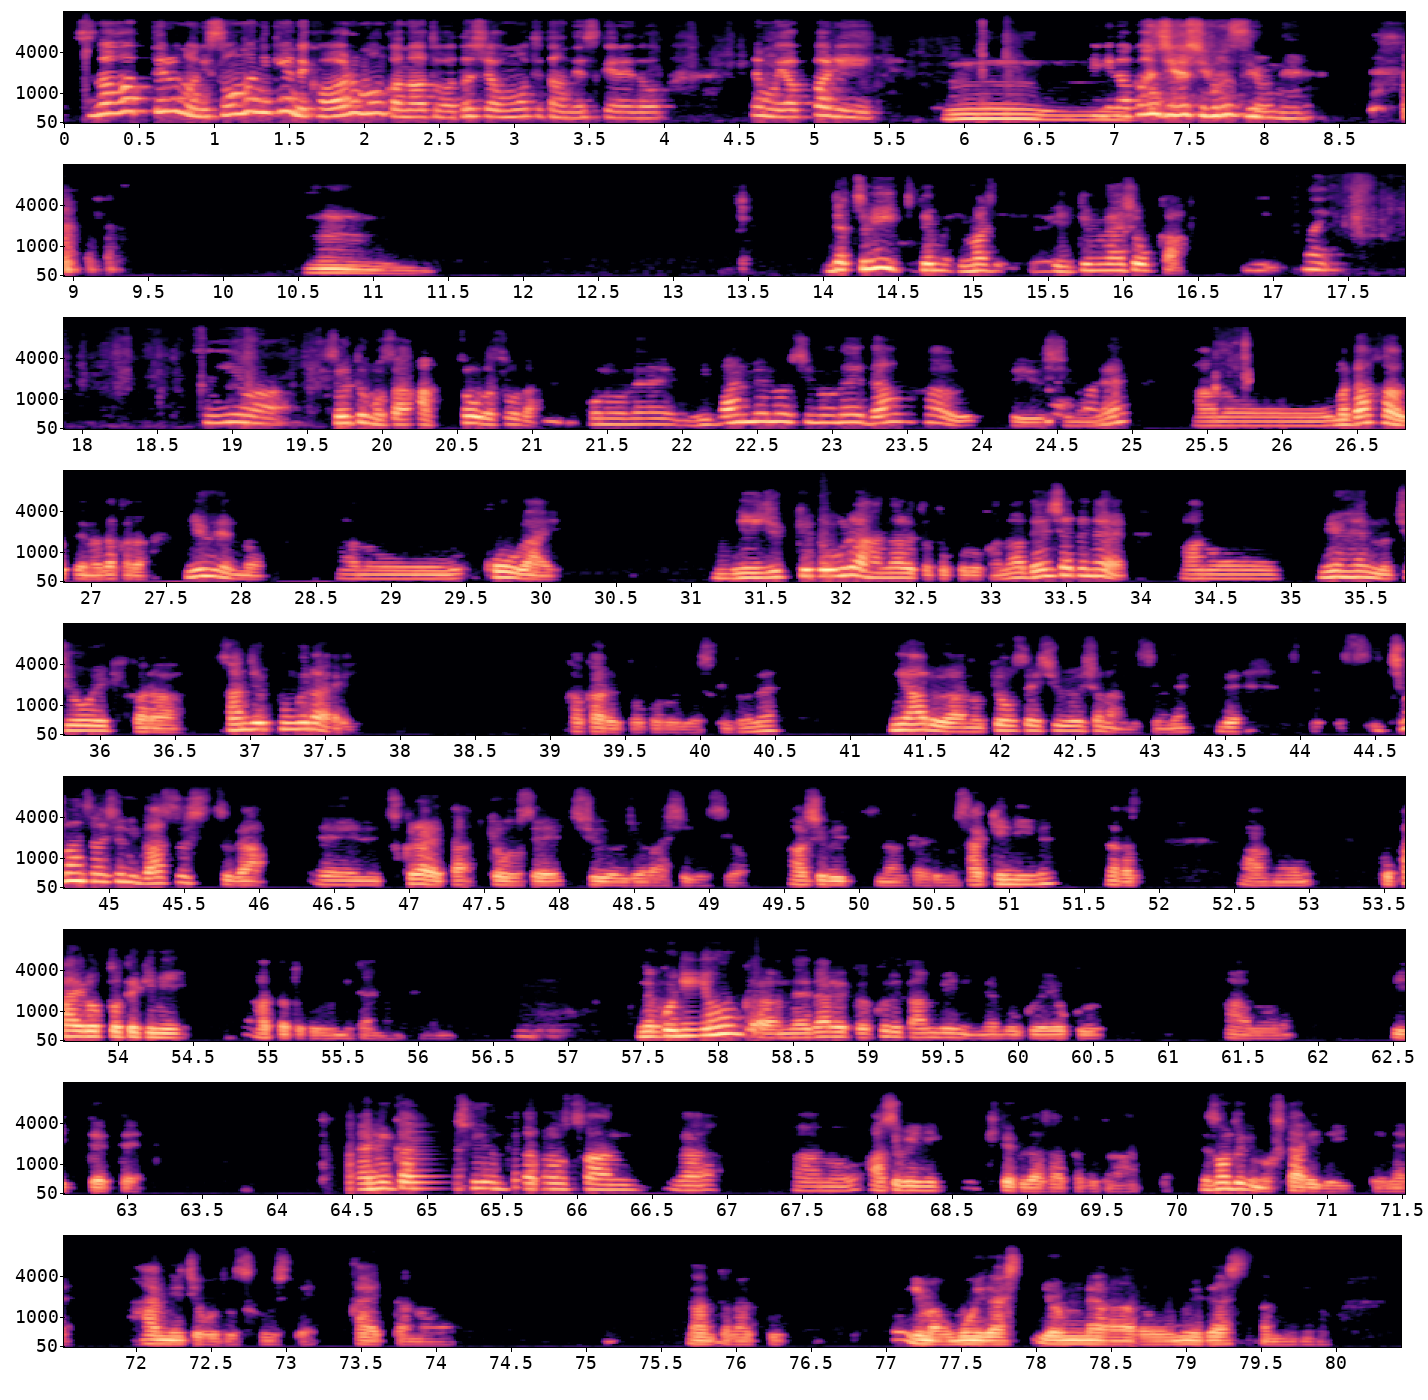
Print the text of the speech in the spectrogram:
つながってるのにそんなに県で変わるもんかなと私は思ってたんですけれどでもやっぱりうん不思議な感じがしますよね。うん。じゃあ次行ってみま行ってみましょうか。はい。次は、それともさ、あ、そうだそうだ。このね、2番目の詩のね、ダンハウっていう詩のね、あのーまあ、ダンハウっていうのは、だから、ミュンヘンの、あのー郊外、20キロぐらい離れたところかな。電車でね、あのーミュンヘンの中央駅から30分ぐらいかかるところですけどね。にあるあの強制収容所なんですよね。で、一番最初にガス室が、えー作られた強制収容所らしいですよ。アウシュビッツなんかよりも先にね、なんか、あの、パイロット的にあったところみたいなんだけども。で、これ日本からね、誰か来るたんびにね、僕はよく、あの、行ってて、谷川俊太郎さんが、あの、遊びに来てくださったことがあって、で、その時も二人で行ってね、半日ほど過ごして帰ったのを、なんとなく、今思い出し、読みながら思い出してたんだけど、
